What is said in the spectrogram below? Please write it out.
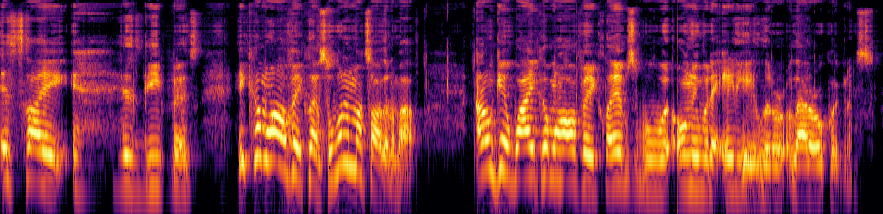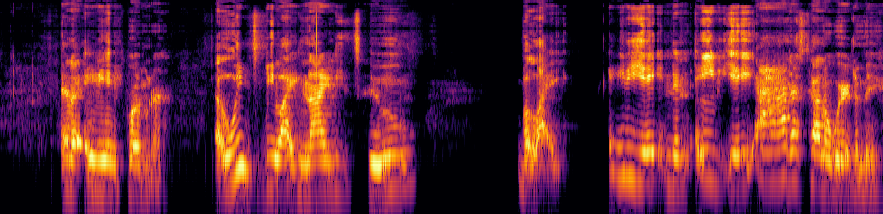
it's like his defense. He come off a clip. So what am I talking about? I don't get why he come off a clips with only with an 88 lateral, lateral quickness and an 88 perimeter. At least be like 92, but like 88 and then 88. Ah, that's kind of weird to me.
